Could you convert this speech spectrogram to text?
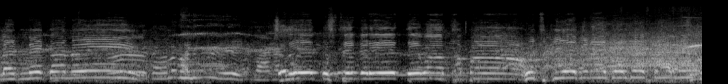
लड़ने का नहीं। चलिए कुश्ती करिए देवा थपा। कुछ किए बिना जय जयकार नहीं।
